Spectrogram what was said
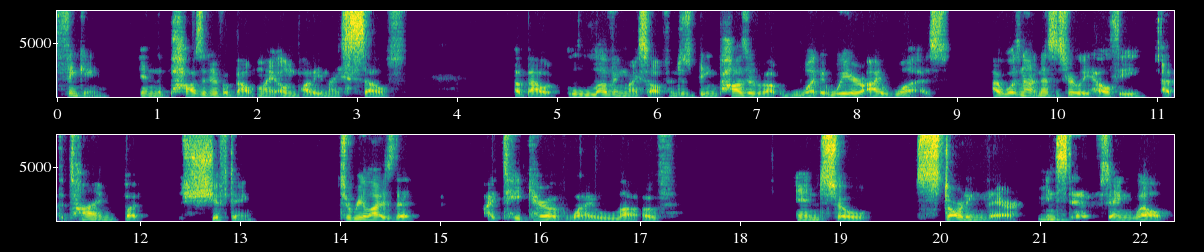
thinking in the positive about my own body, myself, about loving myself and just being positive about what where I was, I was not necessarily healthy at the time, but shifting to realize that I take care of what I love. And so starting there Mhm. instead of saying, well,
